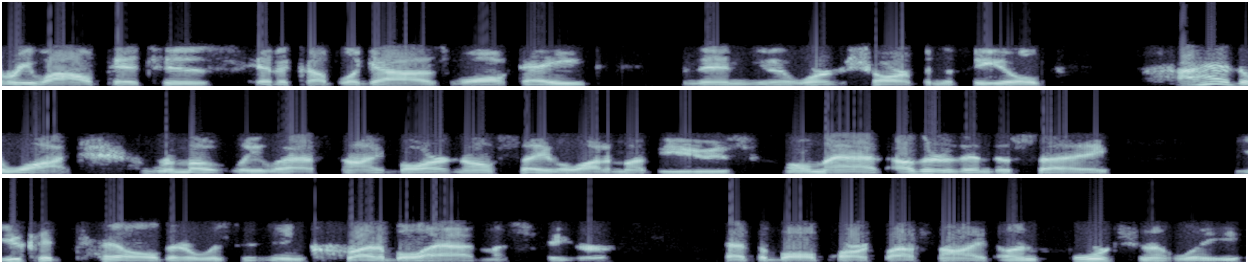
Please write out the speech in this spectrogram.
three wild pitches, hit a couple of guys, walked eight, and then you know weren't sharp in the field. I had to watch remotely last night, Bart, and I'll save a lot of my views on that. Other than to say, you could tell there was an incredible atmosphere at the ballpark last night. Unfortunately,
